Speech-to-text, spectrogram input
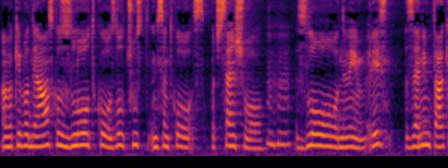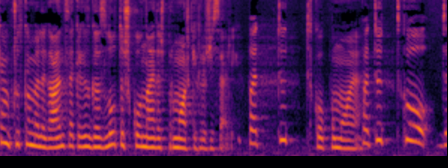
ampak je bilo dejansko zelo tako, zelo čust, mislim, tako s- pač sensual, uh -huh. zelo, ne vem, res z enim takim občutkom elegance, ki ga zelo težko najdeš pri moških režiserjih. Pa tudi, Tako po moje. pa tudi tako, da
